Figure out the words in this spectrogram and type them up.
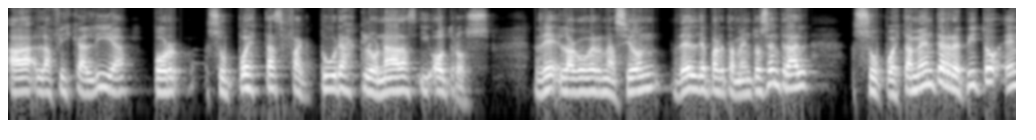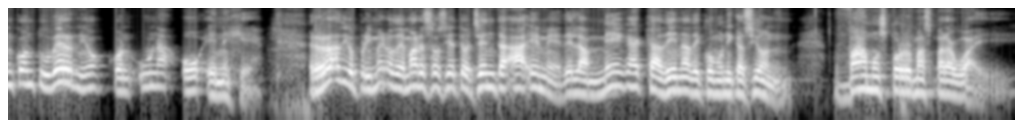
a la Fiscalía por supuestas facturas clonadas y otros de la gobernación del Departamento Central, supuestamente, repito, en contubernio con una ONG. Radio Primero de Marzo 780 AM de la mega cadena de comunicación. Vamos por más Paraguay.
